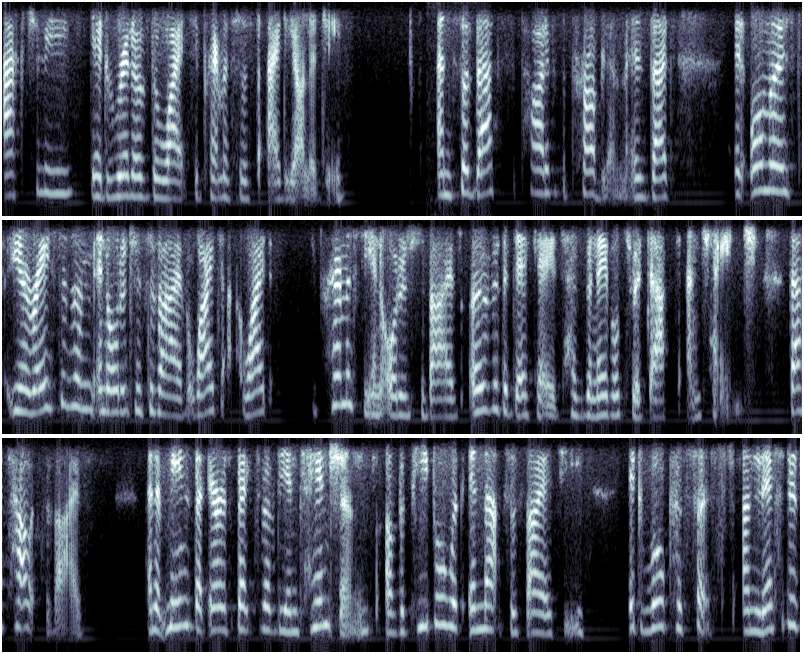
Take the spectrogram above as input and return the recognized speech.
actually get rid of the white supremacist ideology. And so that's part of the problem is that it almost, you know, racism in order to survive, white, white supremacy in order to survive over the decades has been able to adapt and change. That's how it survives. And it means that irrespective of the intentions of the people within that society, it will persist unless it is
